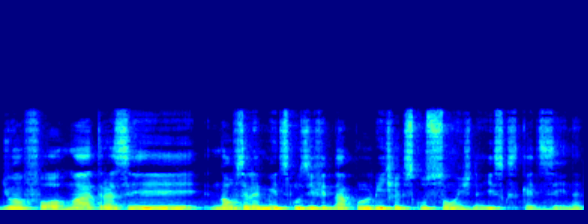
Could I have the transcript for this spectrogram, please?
de uma forma a trazer novos elementos, inclusive na política, discussões, né? Isso que você quer dizer, né?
